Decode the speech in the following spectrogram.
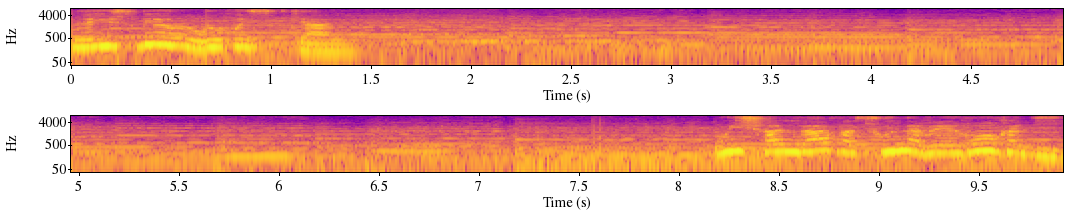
Lisbio Uriscal. Wishallah Vasun Avero Radi.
